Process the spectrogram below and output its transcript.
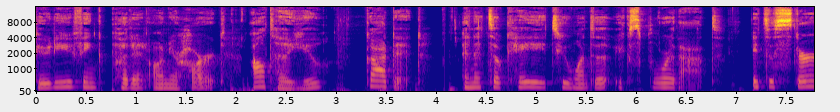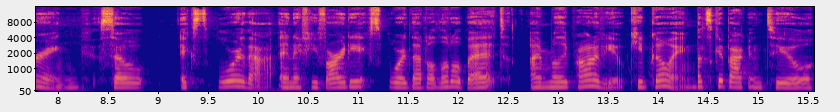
Who do you think put it on your heart? I'll tell you, God did. And it's okay to want to explore that. It's a stirring, so explore that. And if you've already explored that a little bit, I'm really proud of you. Keep going. Let's get back into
